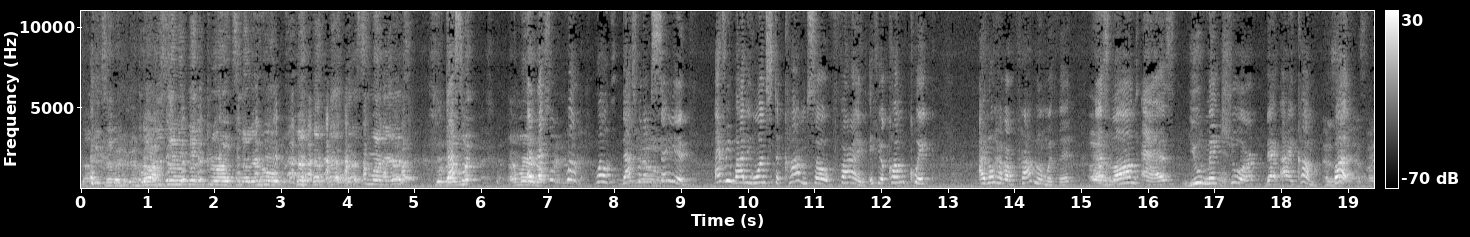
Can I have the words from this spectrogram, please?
that means that that means that take the clothes in the room. That's money, yes. But That's I'm, what- I'm And that's what well, well that's what I'm saying. Everybody wants to come, so fine. If you come quick, I don't have a problem with it as Uh, long as you make sure that I come. That's But why, that's why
